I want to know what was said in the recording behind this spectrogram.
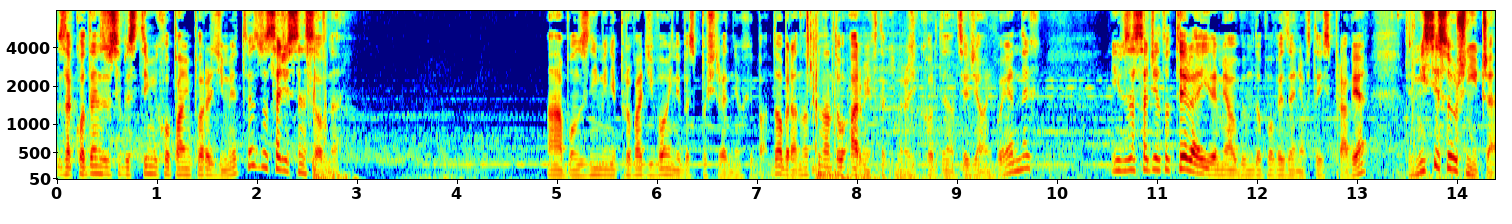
zakładając, że sobie z tymi chłopami poradzimy, to jest w zasadzie sensowne. A, bo on z nimi nie prowadzi wojny bezpośrednio chyba. Dobra, no to na tą armię w takim razie koordynacja działań wojennych. I w zasadzie to tyle, ile miałbym do powiedzenia w tej sprawie. Misje sojusznicze.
